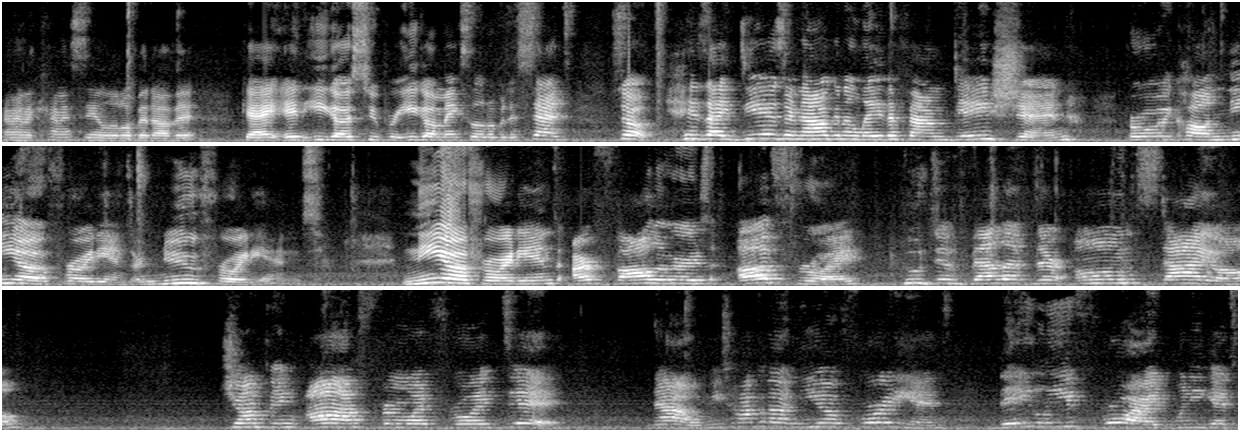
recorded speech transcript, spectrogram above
I kind of see a little bit of it. Okay, id, ego, super ego makes a little bit of sense. So his ideas are now going to lay the foundation for what we call neo-Freudians or new Freudians. Neo-Freudians are followers of Freud who develop their own style jumping off from what Freud did. Now, when we talk about neo-Freudians, they leave Freud when he gets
